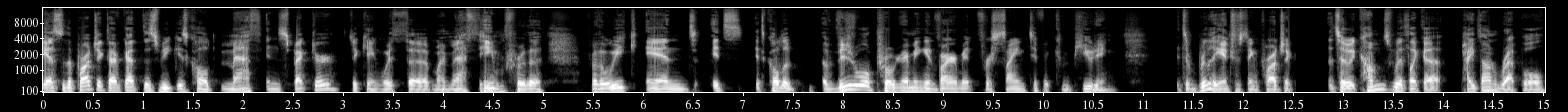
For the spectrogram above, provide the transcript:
Yeah, so the project I've got this week is called Math Inspector, sticking with uh, my math theme for the for the week, and it's it's called a, a visual programming environment for scientific computing. It's a really interesting project. So it comes with like a Python REPL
